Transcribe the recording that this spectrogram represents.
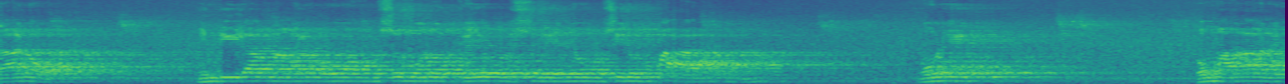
na ano, hindi lamang yung sumunod kayo sa inyong sinumpaan, ngunit kung maaari,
